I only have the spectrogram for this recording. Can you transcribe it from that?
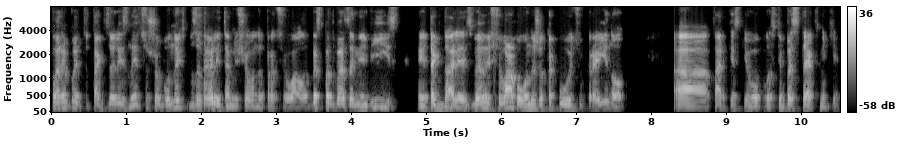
перебити так залізницю, щоб у них взагалі там нічого не працювало, без підвезення військ і так далі. Зверніть увагу, вони ж атакують Україну а, Харківській області без техніки.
